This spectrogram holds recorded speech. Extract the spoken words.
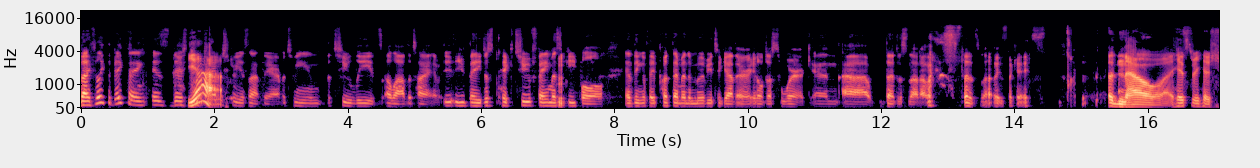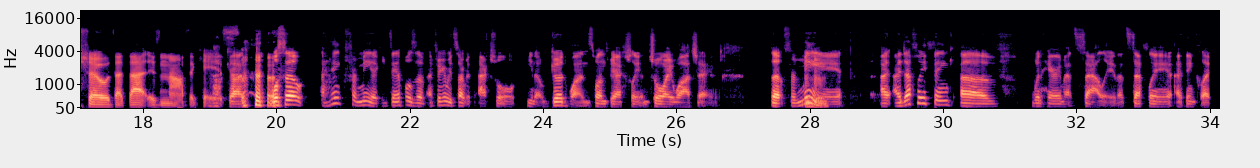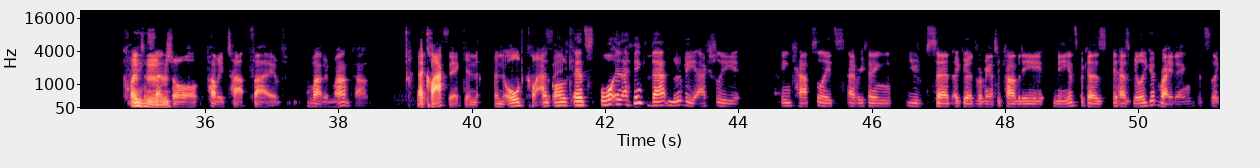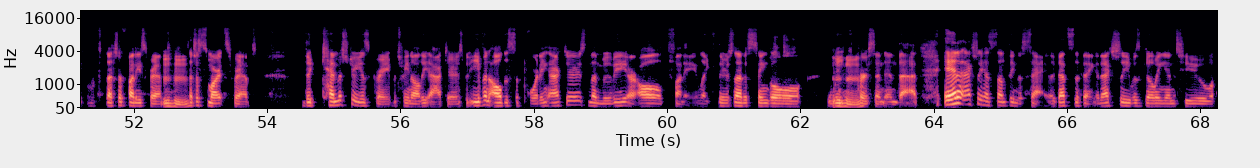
But I feel like the big thing is there's yeah. chemistry is not there between the two leads a lot of the time. It, you, they just pick two famous people and think if they put them in a movie together, it'll just work, and uh, that is not always that's not always the case. Uh, no, history has showed that that is not the case. Oh, God. well, so I think for me, like examples of, I figure we'd start with actual, you know, good ones, ones we actually enjoy watching. So for me, mm-hmm. I, I definitely think of when Harry met Sally. That's definitely, I think, like quintessential, mm-hmm. probably top five modern rom com. A classic and an old classic. An old, it's well, and I think that movie actually encapsulates everything you said a good romantic comedy needs because it has really good writing. It's like such a funny script, mm-hmm. such a smart script the chemistry is great between all the actors, but even all the supporting actors in the movie are all funny. Like there's not a single weak mm-hmm. person in that. And it actually has something to say. Like that's the thing. It actually was going into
